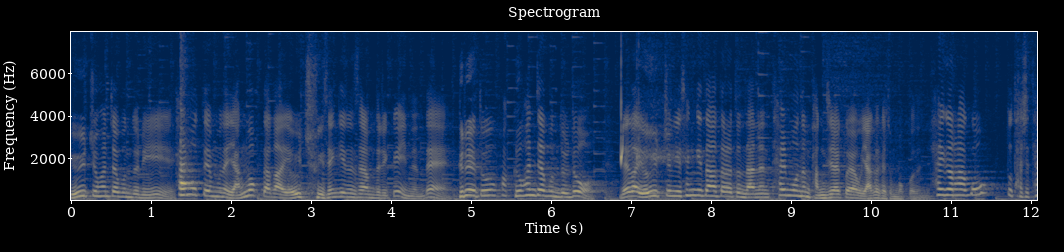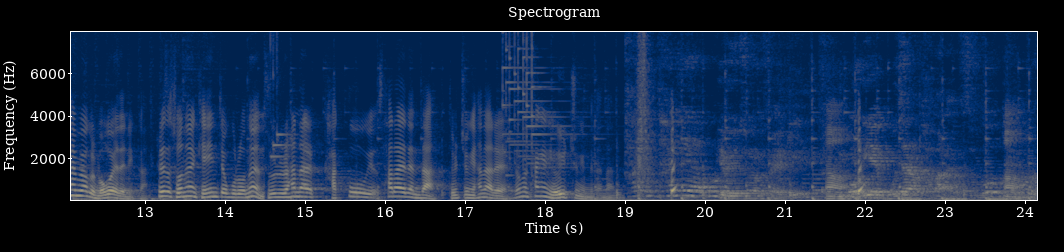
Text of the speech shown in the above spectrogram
여유증 환자분들이 탈모 때문에 약 먹다가 여유증이 생기는 사람들이 꽤 있는데 그래도 화- 그 환자분들도 내가 여유증이 생기다 하더라도 나는 탈모는 방지할 거야 하고 약을 계속 먹거든요. 해결하고 또 다시 탈모약을 먹어야 되니까. 그래서 저는 개인적으로는 둘을 하나 갖고 살아야 된다. 둘 중에 하나를. 그러면 당연히 여유증입니다. 나는. 타이하고 여유증으로 살기 어. 머리에 모자랑 가발 안 쓰고 어.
